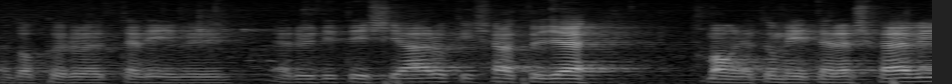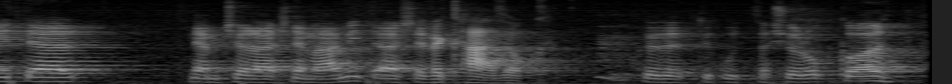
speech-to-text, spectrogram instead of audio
meg a körülötte lévő erődítési árok, és hát ugye magnetométeres felvétel, nem csalás, nem ámítás, ezek házak közöttük utcasorokkal,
